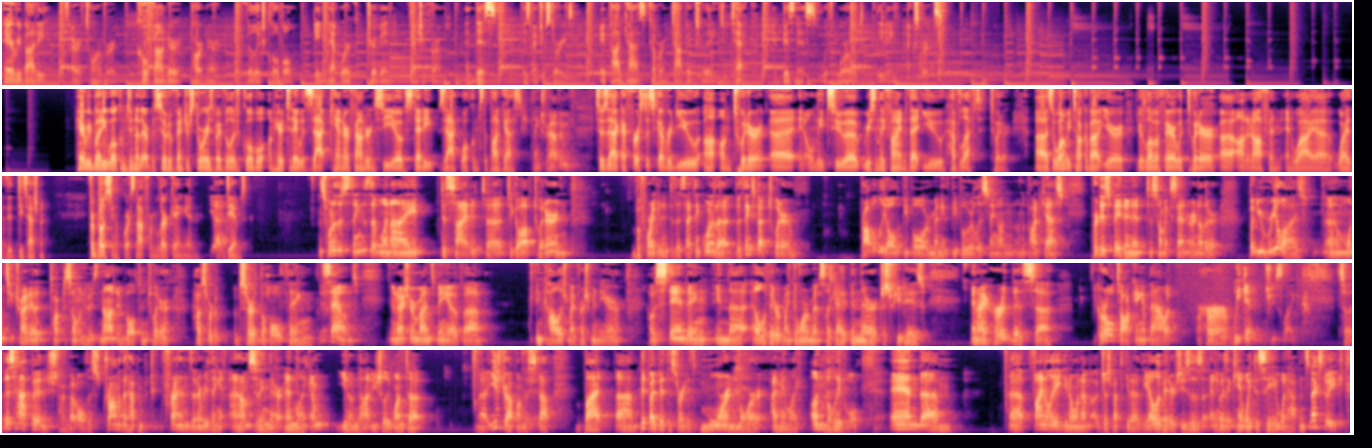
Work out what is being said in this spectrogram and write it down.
Hey, everybody, it's Erik Torenberg, co founder, partner of Village Global, a network driven venture firm. And this is Venture Stories, a podcast covering topics relating to tech and business with world leading experts. Hey, everybody. Welcome to another episode of Venture Stories by Village Global. I'm here today with Zack Kanter, founder and CEO of Stedi. Zack, welcome to the podcast. Thanks for having me. So, Zack, I first discovered you uh, on Twitter, uh, and only to uh, recently find that you have left Twitter. Uh, so, why don't we talk about your your love affair with Twitter uh, on and off, and and why uh, why the detachment from posting, of course, not from lurking and Yeah. DMs. It's one of those things that when I decided to to go off Twitter, and before I get into this, I think one of the the things about Twitter, probably all the people or many of the people who are listening on on the podcast participate in it to some extent or another. But you realize um, once you try to talk to someone who is not involved in Twitter, how sort of absurd the whole thing sounds. And it actually reminds me of uh, in college, my freshman year, I was standing in the elevator of my dorm. It was like I had been there just a few days. And I heard this uh, girl talking about her weekend. She's like, so this happened, and she's talking about all this drama that happened between friends and everything. And, and I'm sitting there, and like, I'm, you know, not usually one to uh, eavesdrop on this stuff. But um, bit by bit, the story gets more and more, I mean, like, unbelievable. And um, uh, finally, you know, when I'm just about to get out of the elevator, she says, anyways, I can't wait to see what happens next week.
